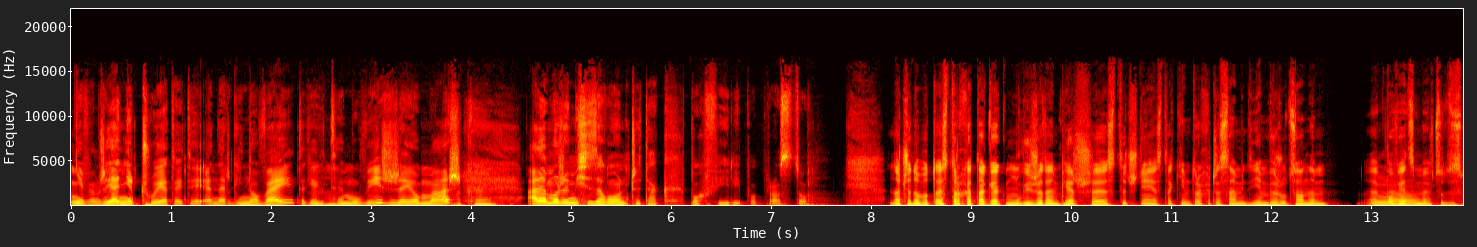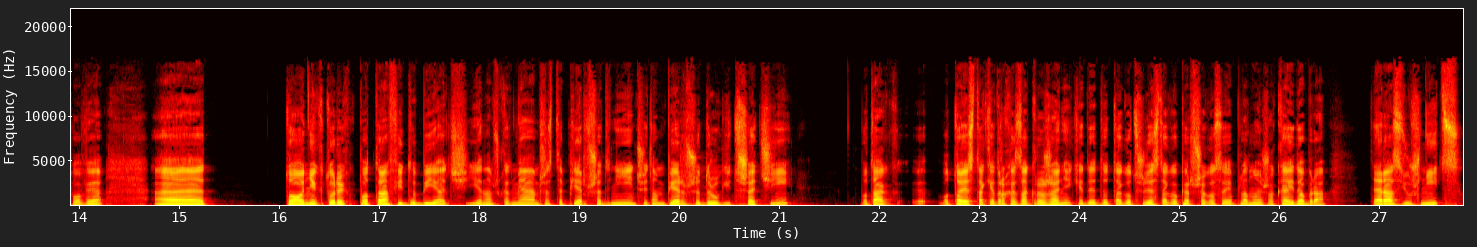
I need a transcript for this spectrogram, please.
nie wiem, że ja nie czuję tej, tej energii nowej, tak jak Mhm. ty mówisz, że ją masz, Okej. ale może mi się załączy tak po chwili po prostu. Znaczy, no bo to jest trochę tak, jak mówisz, że ten 1 stycznia jest takim trochę czasami dniem wyrzuconym, e, No. powiedzmy w cudzysłowie. E, to niektórych potrafi dobijać. Ja na przykład miałem przez te pierwsze dni, czyli tam pierwszy, drugi, trzeci, bo tak, y, bo to jest takie trochę zagrożenie, kiedy do tego 31 sobie planujesz, okej, dobra, teraz już nic,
